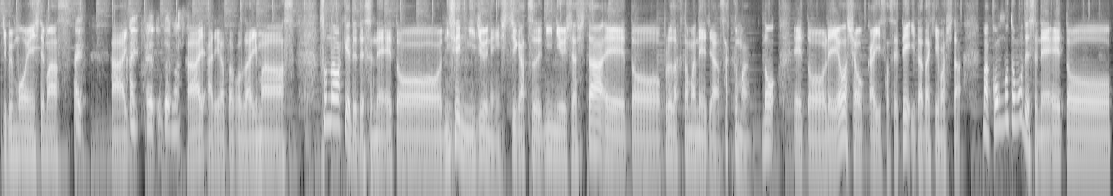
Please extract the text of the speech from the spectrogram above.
自分も応援してます。はい。はい。はい、ありがとうございます。はい、ありがとうございます。そんなわけでですね、えっ、ー、と、2020年7月に入社した、えっ、ー、と、プロダクトマネージャー、佐久間の、えっ、ー、と、例を紹介させていただきました。まあ、今後ともですね、えっ、と、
